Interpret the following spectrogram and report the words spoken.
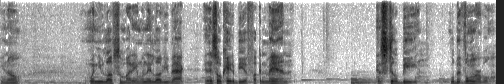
You know, when you love somebody and when they love you back, and it's okay to be a fucking man and still be a little bit vulnerable.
